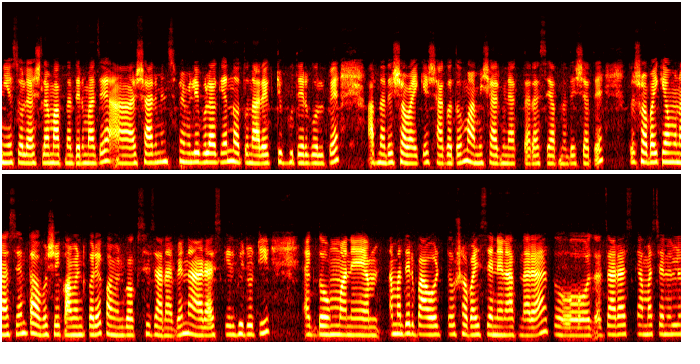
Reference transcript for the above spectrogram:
নিয়ে চলে আসলাম আপনাদের মাঝে। আর শারমিনস ফ্যামিলি ব্লগের নতুন আরও একটি ভূতের গল্পে আপনাদের সবাইকে স্বাগতম। আমি শারমিন আক্তার আছি আপনাদের সাথে। তো সবাই কেমন আছেন? তা অবশ্যই কমেন্ট করে কমেন্ট বক্সে জানাবেন। আর আজকের ভিডিওটি একদম মানে আমাদের বাউর তো সবাই চেনেন আপনারা। তো যারা আজকে আমার চ্যানেল চ্যানেলে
